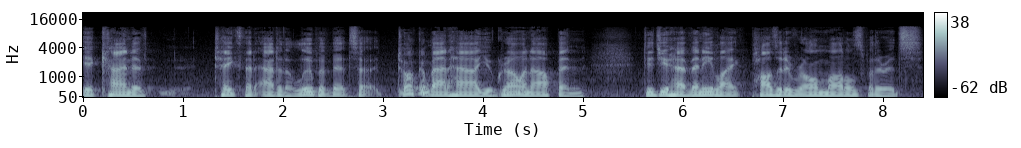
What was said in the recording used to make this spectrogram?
it kind of takes that out of the loop a bit. So talk mm-hmm. about how you're growing up and did you have any like positive role models, whether it's,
